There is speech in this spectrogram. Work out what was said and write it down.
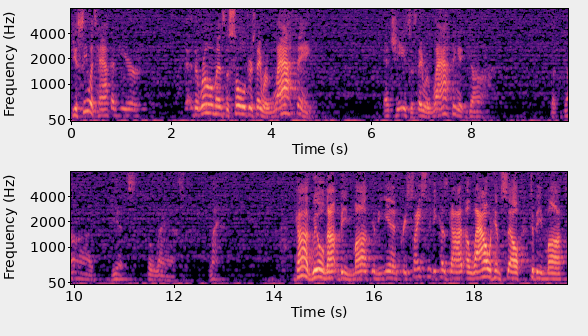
Do you see what's happened here? The Romans, the soldiers, they were laughing at Jesus. They were laughing at God. But God gets the last laugh. God will not be mocked in the end precisely because God allowed himself to be mocked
